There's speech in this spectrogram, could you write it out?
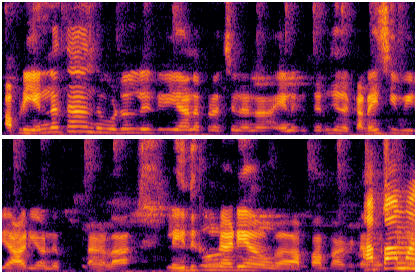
அப்படி என்னதான் அந்த உடல் ரீதியான பிரச்சனைனா எனக்கு தெரிஞ்ச கடைசி வீடியோ ஆடியோ கொடுத்தாங்களா? இல்ல இதுக்கு முன்னாடியே அவங்க அப்பா அம்மா கிட்ட அப்பா அம்மா.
